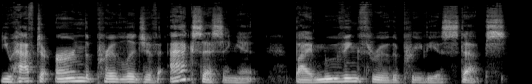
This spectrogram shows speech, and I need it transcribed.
you have to earn the privilege of accessing it by moving through the previous steps.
